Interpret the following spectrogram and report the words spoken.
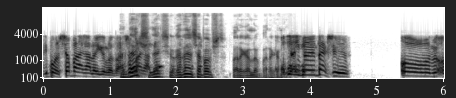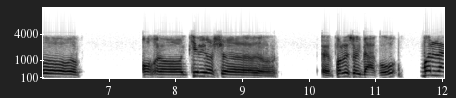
Λοιπόν, σε παρακαλώ Γιώργο τώρα. σε Εντάξει, παρακαλώ. εντάξει, ο καθένας απόψη του. Παρακαλώ, παρακαλώ. Ε, Εντάξει, ο, ο, ο, ο κύριος ε, ε, Πολύς Ολυμπιακού μπορεί να,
